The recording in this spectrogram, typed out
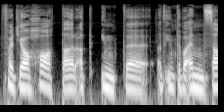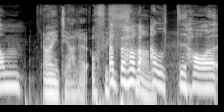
För att jag hatar att inte, att inte vara ensam. Ja inte jag heller, åh fy Att behöva fan. alltid ha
